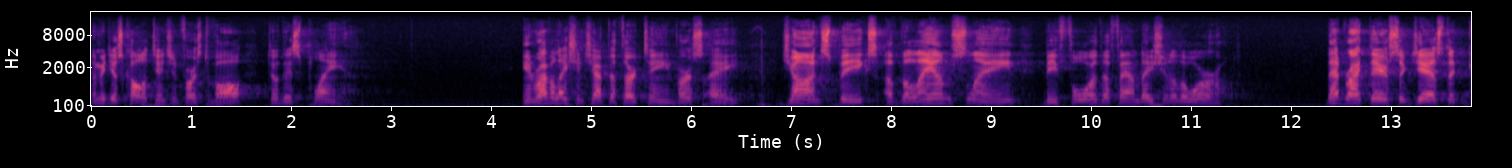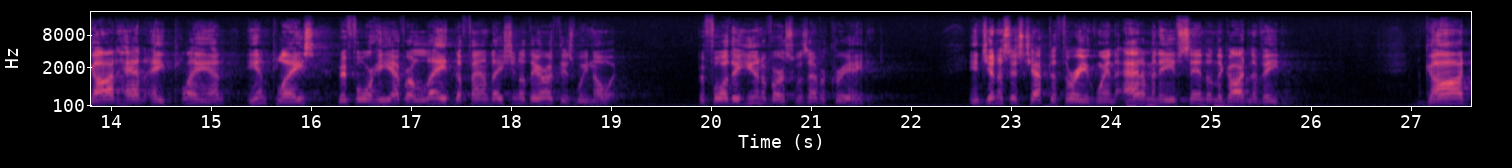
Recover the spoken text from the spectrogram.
let me just call attention, first of all, to this plan. In Revelation chapter 13, verse 8, John speaks of the lamb slain before the foundation of the world. That right there suggests that God had a plan in place before He ever laid the foundation of the earth as we know it, before the universe was ever created. In Genesis chapter 3, when Adam and Eve sinned in the Garden of Eden, God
